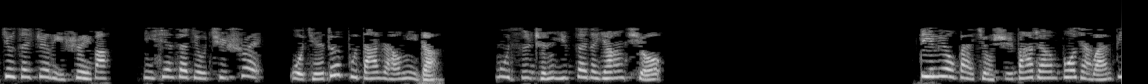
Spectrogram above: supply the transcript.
就在这里睡吧，你现在就去睡，我绝对不打扰你的。穆思辰一再的央求。第六百九十八章播讲完毕。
